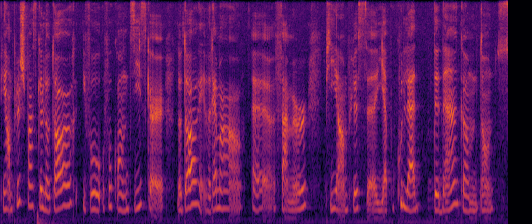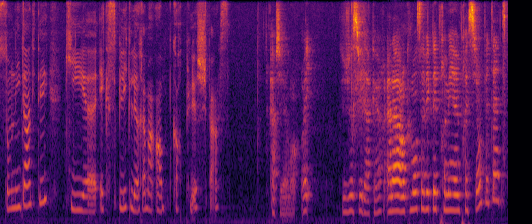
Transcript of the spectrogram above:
Puis en plus, je pense que l'auteur, il faut, faut qu'on dise que l'auteur est vraiment euh, fameux. Puis en plus, euh, il y a beaucoup là-dedans, comme dans son identité, qui euh, explique le roman encore plus, je pense. Absolument, oui. Je suis d'accord. Alors, on commence avec les premières impressions, peut-être?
